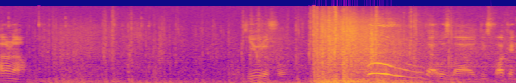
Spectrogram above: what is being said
I don't know. Beautiful. Woo! That was loud. These fucking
